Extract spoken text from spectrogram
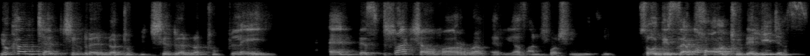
You can't tell children not to be children, not to play. And the structure of our rural areas, unfortunately. So this is a call to the leaders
